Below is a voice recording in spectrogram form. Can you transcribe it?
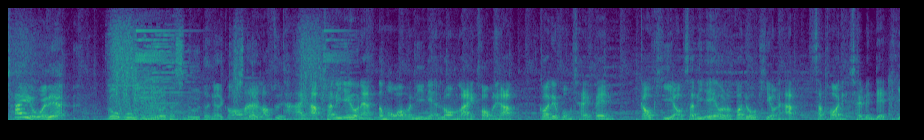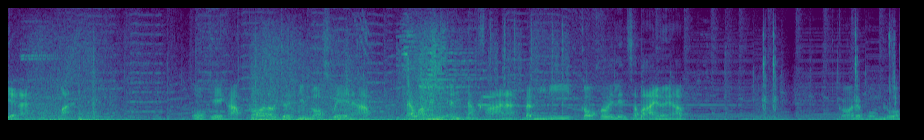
ใช่เหรอวะเนี่ย ご褒美に私の歌が ก็ 聴き มา たい รอบสุดท้ายครับซาริเอลนะ ต้องบอกว่าวันนี้เนี่ยลองหลายคอมเลยครับ ก็เดี๋ยวผมใช้เป็นเกาเขียวซาดิเอลแล้วก็โดเขียวนะครับซัพพอร์ตเนี่ยใช้เป็นเดดเพียนะมาโอเคครับ ก็เราเจอทีมลอสเวย์นะครับ แต่ว่าไม่มีอลิสนางฟ้านะ แบบนี้นี่ก็ค่อยเล่นสบายหน่อยครับ ก็เดี๋ยวผมรวม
